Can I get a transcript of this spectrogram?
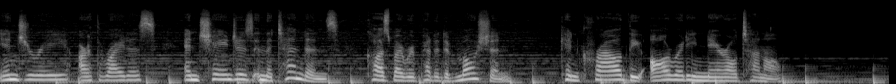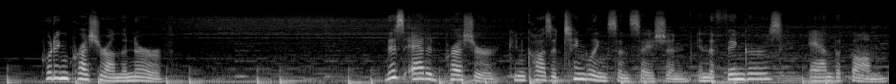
injury, arthritis, and changes in the tendons caused by repetitive motion can crowd the already narrow tunnel, putting pressure on the nerve. This added pressure can cause a tingling sensation in the fingers and the thumb,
